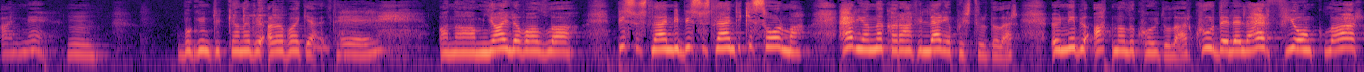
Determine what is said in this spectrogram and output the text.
Anne. Bugün dükkana bir araba geldi. Anam yayla valla. Bir süslendi bir süslendi ki sorma. Her yanına karanfiller yapıştırdılar. Önüne bir at nalı koydular. Kurdeleler, fiyonklar.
